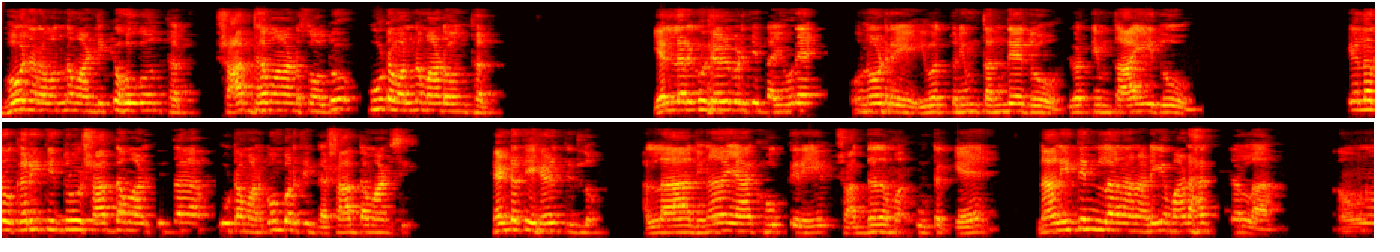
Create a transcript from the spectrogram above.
ಭೋಜನವನ್ನ ಮಾಡ್ಲಿಕ್ಕೆ ಹೋಗುವಂಥದ್ದು, ಶ್ರಾದ್ದ ಮಾಡಿಸೋದು, ಊಟವನ್ನ ಮಾಡುವಂಥದ್ದು. ಎಲ್ಲರಿಗೂ ಹೇಳ್ಬಿಡ್ತಿದ್ದ ಇವನೇ, ನೋಡ್ರಿ ಇವತ್ತು ನಿಮ್ ತಂದೆದು, ಇವತ್ತು ನಿಮ್ ತಾಯಿದು. ಎಲ್ಲರೂ ಕರಿತಿದ್ರು, ಶ್ರಾದ್ದ ಮಾಡ್ತಿದ್ದ, ಊಟ ಮಾಡ್ಕೊಂಡ್ ಬರ್ತಿದ್ದ, ಶ್ರಾದ್ದ ಮಾಡಿಸಿ. ಹೆಂಡತಿ ಹೇಳ್ತಿದ್ಲು, ಅಲ್ಲ ದಿನ ಯಾಕೆ ಹೋಗ್ತೀರಿ? ಶ್ರಾದ್ದದ ಮ- ಊಟಕ್ಕೆ ನಾನು ಇದ್ದೀನಿಲ್ಲ, ನಾನು ಅಡಿಗೆ ಮಾಡ ಹಾಕ್ತಿದ್ದಲ್ಲ ಅವನು,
